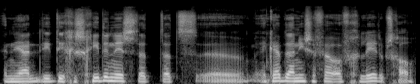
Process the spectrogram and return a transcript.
En ja, die, die geschiedenis, dat, dat, uh, ik heb daar niet zoveel over geleerd op school.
